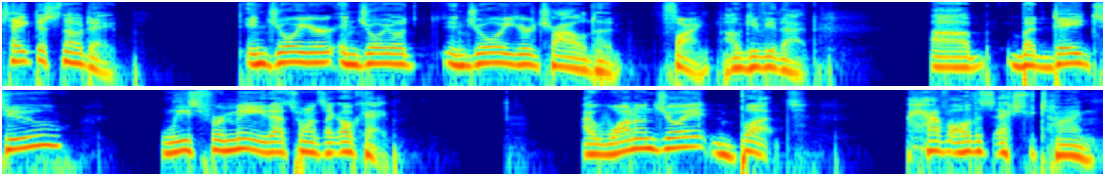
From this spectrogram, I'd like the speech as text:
Take the snow day. Enjoy your enjoy enjoy your childhood. Fine. I'll give you that. Uh, but day two at least for me that's when it's like okay I want to enjoy it, but I have all this extra time.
